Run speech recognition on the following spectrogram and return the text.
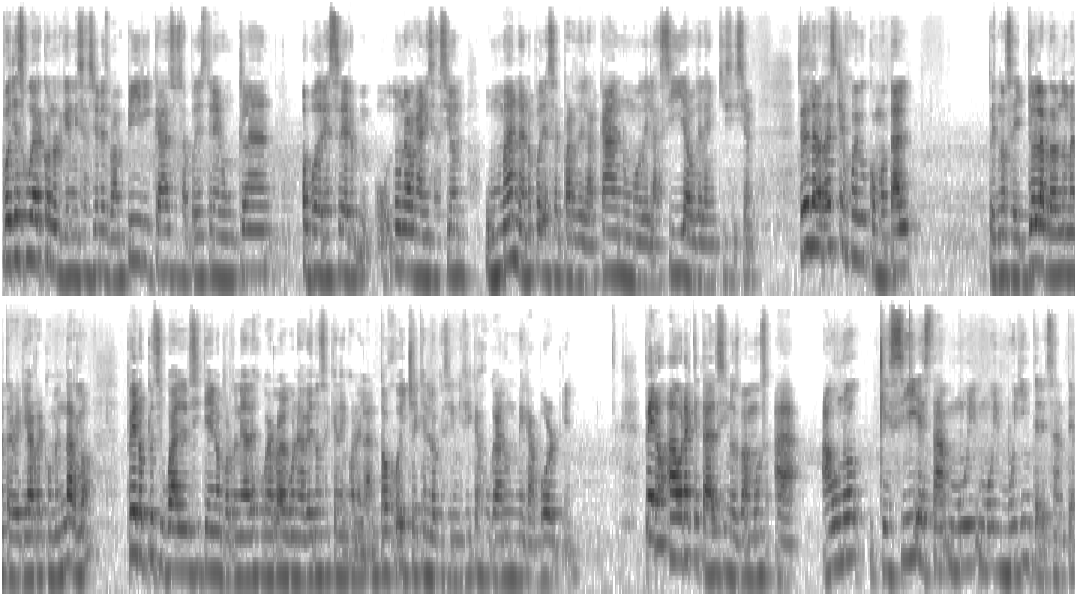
Podías jugar con organizaciones vampíricas, o sea, podías tener un clan, o podría ser una organización humana, no podría ser parte del Arcanum o de la CIA o de la Inquisición. Entonces la verdad es que el juego como tal, pues no sé, yo la verdad no me atrevería a recomendarlo, pero pues igual si tienen oportunidad de jugarlo alguna vez no se queden con el antojo y chequen lo que significa jugar un mega board game. Pero ahora qué tal si nos vamos a, a uno que sí está muy, muy, muy interesante.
